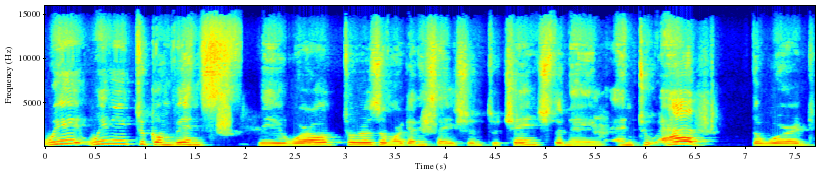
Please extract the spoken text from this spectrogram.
we we need to convince the World Tourism Organization to change the name and to add the word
